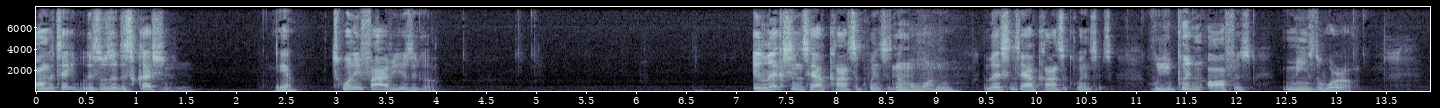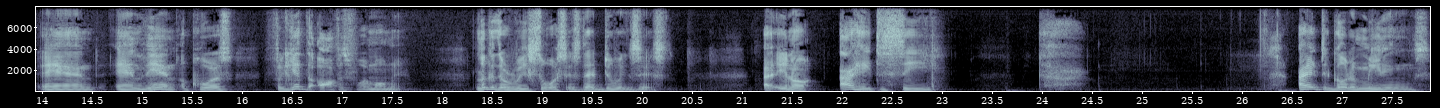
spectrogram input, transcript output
on the table. This was a discussion. Yeah. 25 years ago. Elections have consequences, number mm-hmm. one. Elections have consequences. Who you put in office means the world. And and then, of course, forget the office for a moment. Look at the resources that do exist. Uh, you know, I hate to see. I hate to go to meetings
